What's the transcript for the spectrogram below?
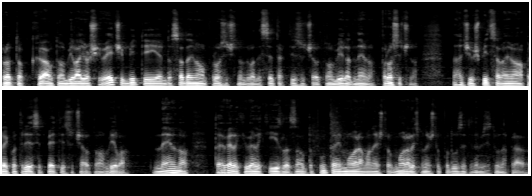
protok automobila još i veći biti jer do sada imamo prosječno 20 tisuća automobila dnevno, prosječno. Znači u špicama imamo preko 35 tisuća automobila dnevno. To je veliki, veliki izlaz autoputa i moramo nešto, morali smo nešto poduzeti da bi se tu napravilo.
